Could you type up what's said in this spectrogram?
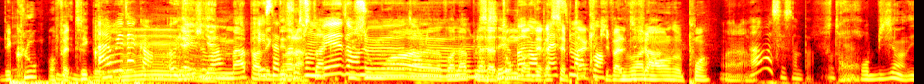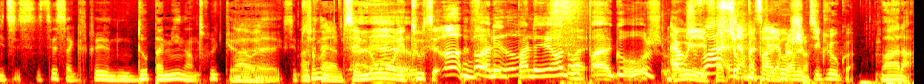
Des clous, en fait. Des clous. Ah oui, d'accord. Il y a, il y une map avec ça des obstacles tomber dans plus ou le- moins dans euh, le- voilà, le- Ça placés. bon tombe dans des réceptacles quoi. qui valent Voilà. différents points. Voilà. Ah, c'est sympa. C'est Ok. trop bien. Tu sais, ça crée une dopamine, un truc Ah ouais. euh, exceptionnel. Incroyable. C'est long et tout. C'est oh, oh, le oh. palais? Oh non, Ouais. pas à gauche. Ah Alors, je oui, vois- fakir Surtout parce pas qu'il y à a plein de gauche. petits clous quoi. Voilà.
